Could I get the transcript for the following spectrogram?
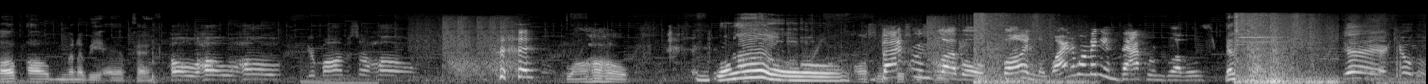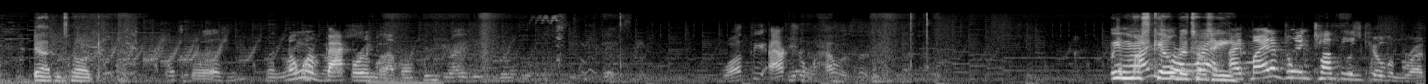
Oh, oh, I'm gonna be AFK. Ho, ho, ho. Your mom's a ho! Wow. Whoa, Awesome Backrooms level, fun. Why are we making backrooms levels? that's not. Yay, I killed him. Yeah, that's hard. No more backroom level? What the actual hell is this? We must I'm kill the correct, I might have joined Tussie Let's and kill the Piggy, bread.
